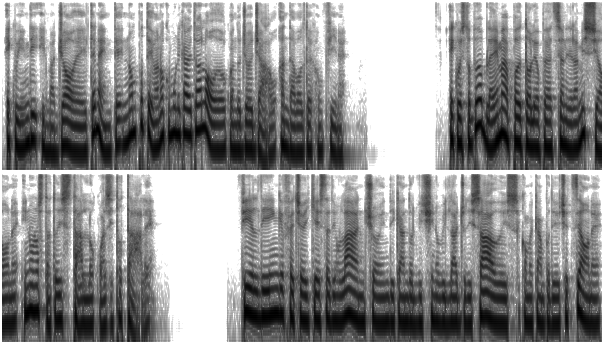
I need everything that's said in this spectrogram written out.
e quindi il maggiore e il tenente non potevano comunicare tra loro quando Georgiao andava oltre confine e questo problema portò le operazioni della missione in uno stato di stallo quasi totale. Fielding fece richiesta di un lancio indicando il vicino villaggio di Sauris come campo di ricezione,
